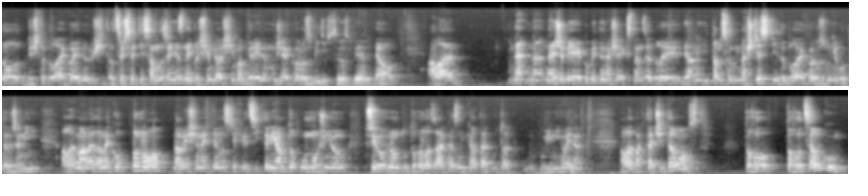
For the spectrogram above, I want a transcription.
no, když to bylo jako jednodušší, to, což se ti samozřejmě s nejbližším dalším upgradem může jako rozbít. Se rozbijeme. Jo, ale ne, ne, ne, že by jakoby ty naše extenze byly dělané, tam jsem naštěstí to bylo jako rozumně otevřený, ale máme tam jako plno navěšených těchto z těch věcí, které nám to umožňují přivohnout u tohohle zákazníka tak, u, tak u jiného jinak. Ale pak ta čitelnost toho, toho celku,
